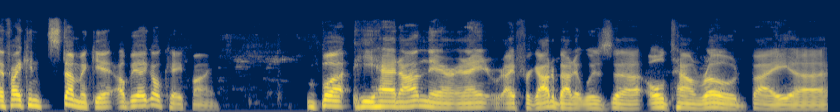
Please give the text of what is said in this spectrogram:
if i can stomach it i'll be like okay fine but he had on there and i i forgot about it was uh old town road by uh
